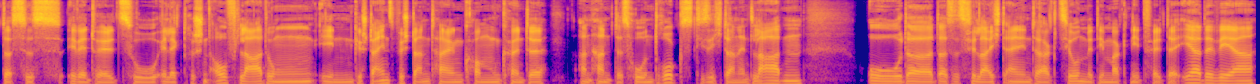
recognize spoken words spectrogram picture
dass es eventuell zu elektrischen Aufladungen in Gesteinsbestandteilen kommen könnte, anhand des hohen Drucks, die sich dann entladen, oder dass es vielleicht eine Interaktion mit dem Magnetfeld der Erde wäre,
